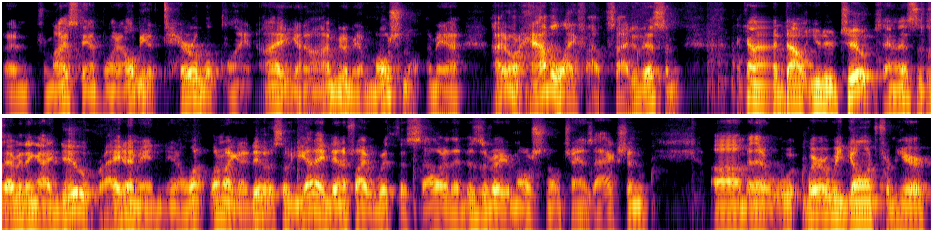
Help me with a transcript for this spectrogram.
and from my standpoint, I'll be a terrible client. I, you know, I'm going to be emotional. I mean, I, I don't have a life outside of this and I kind of doubt you do too. And this is everything I do, right? I mean, you know, what, what am I going to do? So you got to identify with the seller that this is a very emotional transaction. Um, and then w- where are we going from here?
